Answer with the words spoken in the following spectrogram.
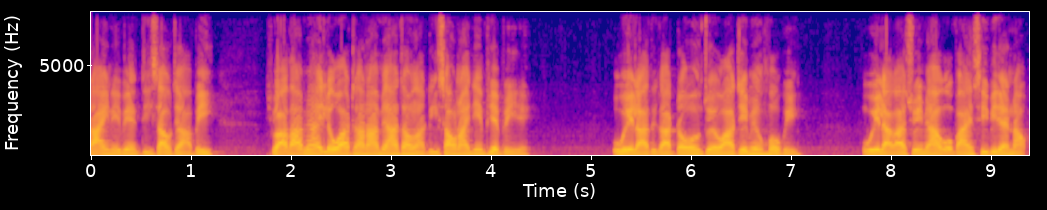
တိုက်နေဖြင့်တိဆောက်ကြပြီးရွာသားများ၏လောအားဌာနများကြောင့်သာတိဆောက်နိုင်ခြင်းဖြစ်ပေတယ်ဦးဝေလာဒီကတော်ုံကျွဲဝါချင်းမျိုးမှုတ်ပြီးဦးဝေလာကရွှေများကိုအပိုင်းစီးပြီးတဲ့နောက်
